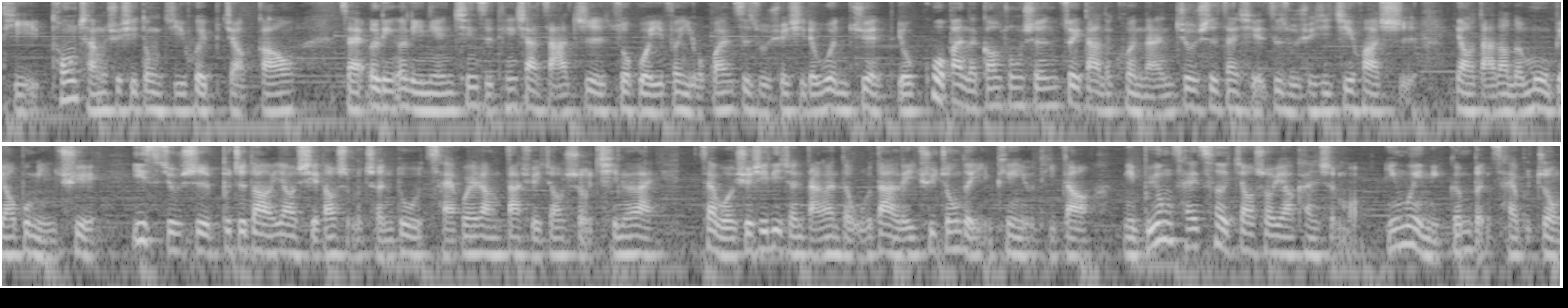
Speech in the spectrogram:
题，通常学习动机会比较高。在二零二零年《亲子天下》杂志做过一份有关自主学习的问卷，有过半的高中生最大的困难就是在写自主学习计划时，要达到的目标不明确，意思就是不知道要写到什么程度才会让大学教授青睐。在我学习历程档案的五大雷区中的影片有提到，你不用猜测教授要看什么，因为你根本猜不中。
